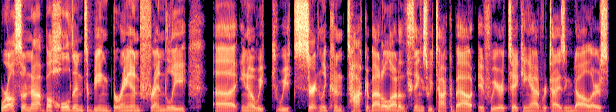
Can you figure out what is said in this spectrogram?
we're also not beholden to being brand friendly. Uh, you know, we we certainly couldn't talk about a lot of the things we talk about if we were taking advertising dollars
